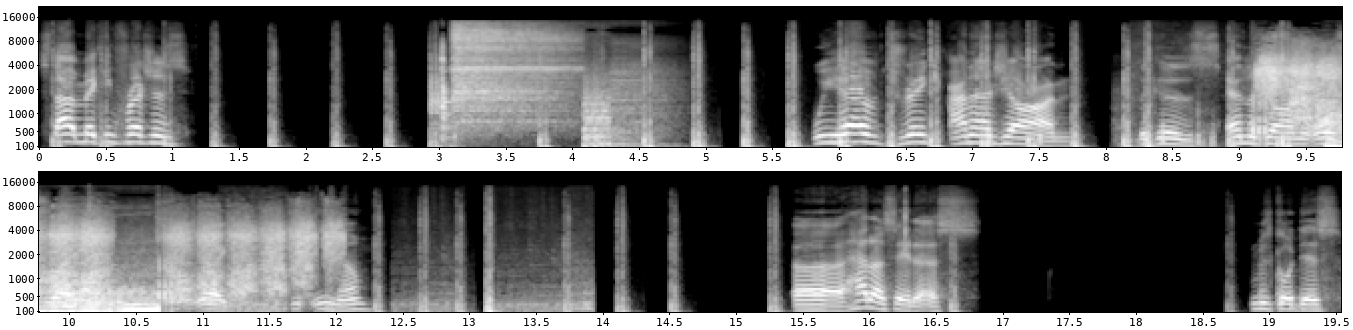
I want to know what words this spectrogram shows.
Stop making fridges. We have drink Energon because Energon is like, like you know. Uh, how do I say this? Let's go this.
